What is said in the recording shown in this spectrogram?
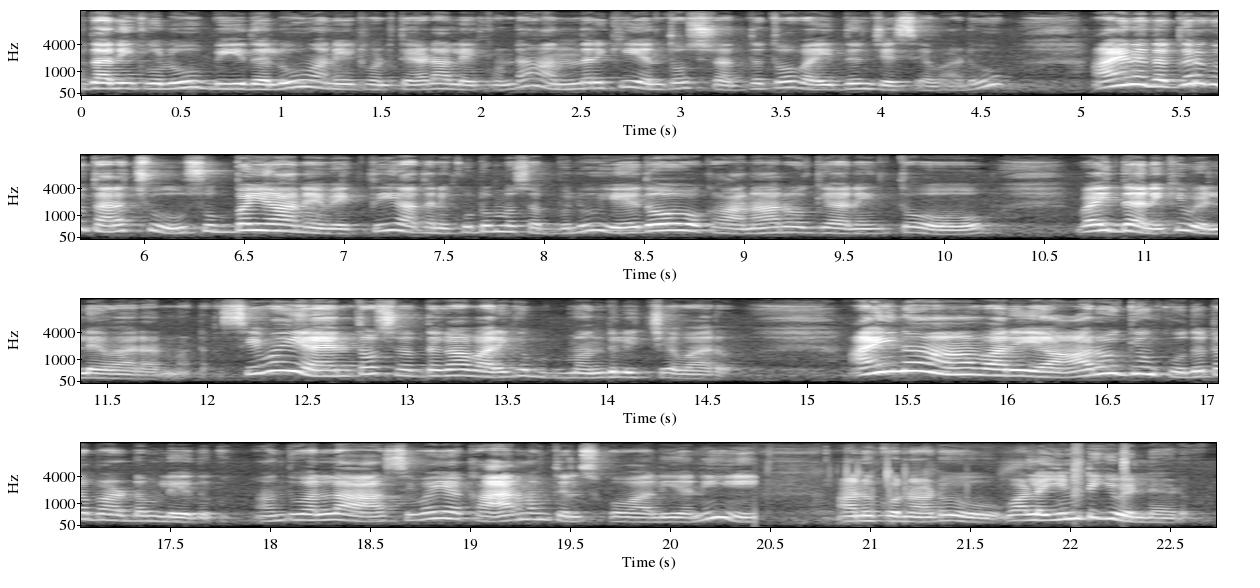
ధనికులు బీదలు అనేటువంటి తేడా లేకుండా అందరికీ ఎంతో శ్రద్ధతో వైద్యం చేసేవాడు. ఆయన దగ్గరకు తరచూ సుబ్బయ్య అనే వ్యక్తి అతని కుటుంబ సభ్యులు ఏదో ఒక అనారోగ్యానితో వైద్యానికి వెళ్ళేవారనమాట శివయ్య ఎంతో శ్రద్ధగా వారికి మందులు ఇచ్చేవారు. అయినా వారి ఆరోగ్యం కుదుటపడడం లేదు. అందువల్ల శివయ్య కారణం తెలుసుకోవాలి అని అనుకున్నాడు. వాళ్ళ ఇంటికి వెళ్ళాడు.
